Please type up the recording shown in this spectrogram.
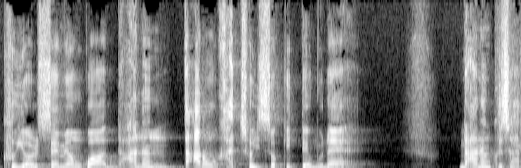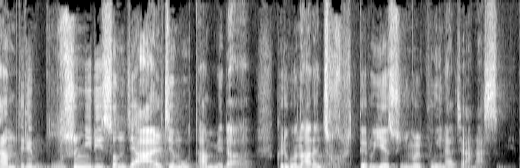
그 13명과 나는 따로 갇혀 있었기 때문에 나는 그 사람들이 무슨 일이 있었는지 알지 못합니다. 그리고 나는 절대로 예수님을 부인하지 않았습니다.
